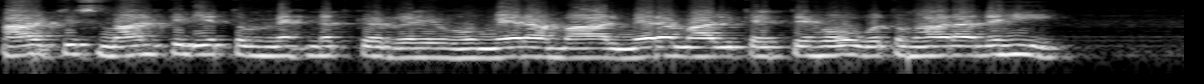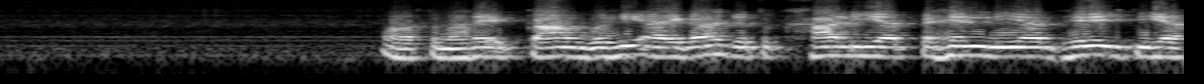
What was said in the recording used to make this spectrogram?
آج جس مال کے لیے تم محنت کر رہے ہو، میرا مال میرا مال کہتے ہو، وہ تمہارا نہیں۔ اور تمہارے ایک کام وہی آئے گا جو تو کھا لیا، پہن لیا، بھیج دیا۔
